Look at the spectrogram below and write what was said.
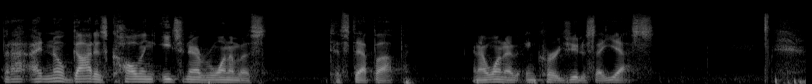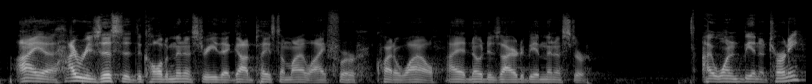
But I, I know God is calling each and every one of us to step up. And I want to encourage you to say yes. I, uh, I resisted the call to ministry that God placed on my life for quite a while. I had no desire to be a minister. I wanted to be an attorney.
